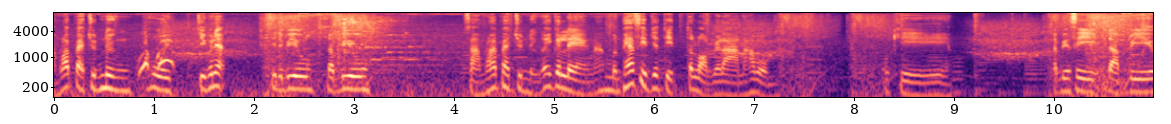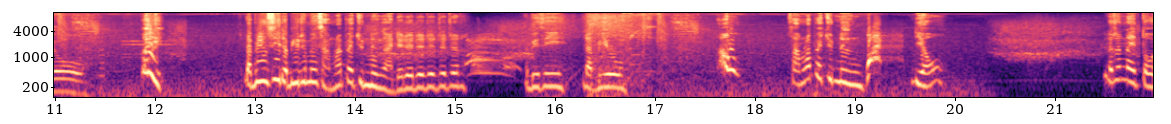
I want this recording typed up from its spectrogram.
308.1โอ้ยจริงปะเนี่ย CW W 308.1 เอ้ยก็แรงนะ เหมือนแพสซีฟจะติดตลอดเวลานะครับผม โอเค WC W เฮ้ย WC W ทำไม308.1 อะ เดี๋ยวเดี๋ยวเดี๋ยวเดี๋ยว WC W เอ้า308.1 เดี๋ยว แล้วถ้าในตัว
